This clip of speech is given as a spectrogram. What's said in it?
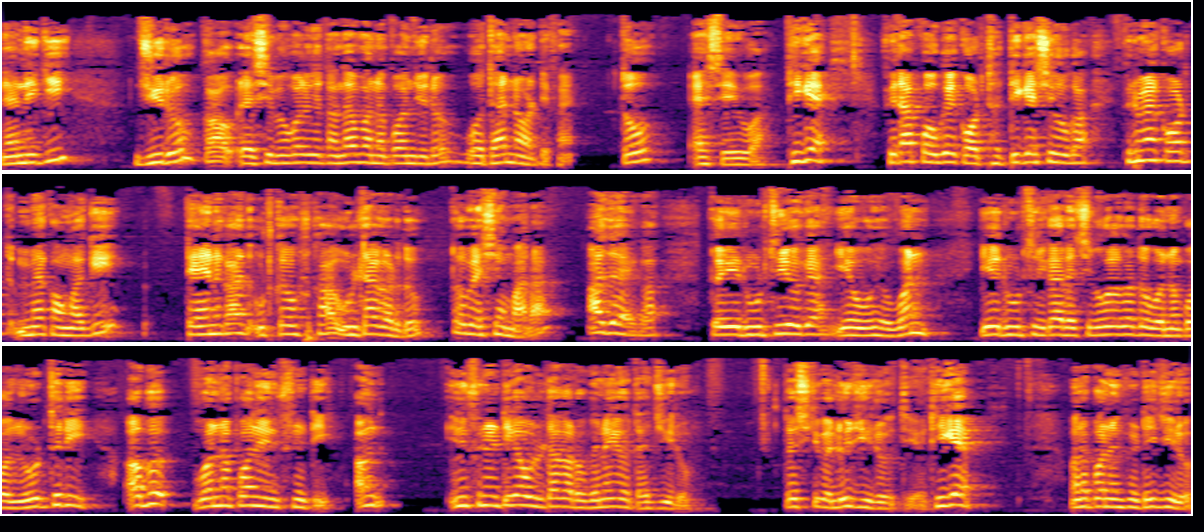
यानी कि ज़ीरो का रेसिपोकल कितना था? वन अपॉइंट ज़ीरो वो था नॉट डिफाइंड तो ऐसे हुआ। ठीक है? फिर आप कहोगे कॉट थर्टी कैसे होगा? फिर मैं कॉट मैं कहूँगा कि टेन का उठकर उसका उल्टा कर दो तो वैसे हमारा आ जाएगा। तो ये रूट थ्री हो गया, ये वो है वन ये रूट थ्री का रेसिपोकल कर दो वन अपॉन रूट थ्री अब वन अपॉन इन्फिनिटी अब इन्फिनिटी का उल्टा करोगे ना, ये होता है ज़ीरो तो इसकी वैल्यू ज़ीरो होती है, ठीक है? वन अपॉन इन्फिनिटी ज़ीरो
